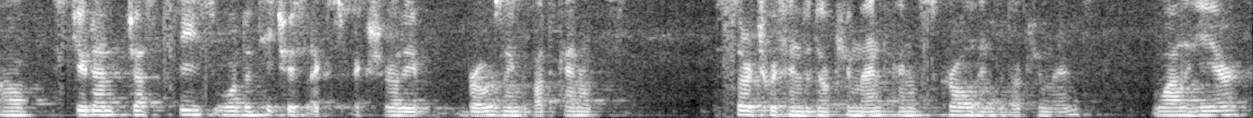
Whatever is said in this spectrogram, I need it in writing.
uh, student just sees what the teacher is actually browsing, but cannot search within the document, cannot scroll in the document. While here,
